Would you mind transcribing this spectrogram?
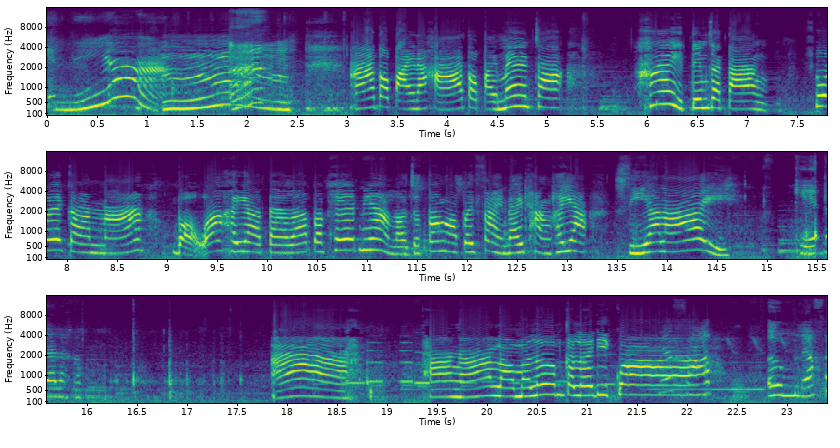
กันเนี่ยอืมอ่าต่อไปนะคะ ต่อไปแม่จะให้ติมกระตังช่วยกันนะ บอกว่าขยะแต่ละประเภทเนี่ย เราจะต้องเอาไปใส่ในถังขยะสีอะไร เคสได้แล้วครับ อ่าถ้างั้นเรามาเริ่มกันเลยดีกว่า ครับ เอิมแล้วข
